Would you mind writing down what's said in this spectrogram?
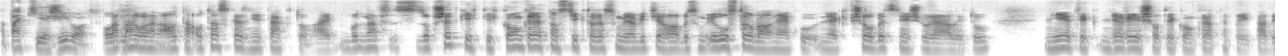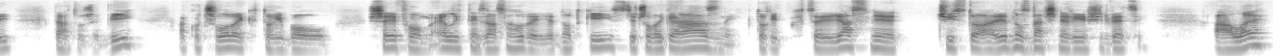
A taký je život. Podľa... Pán ale tá otázka znie takto. Aj na, zo všetkých tých konkrétností, ktoré som ja vytiahol, aby som ilustroval nejakú, nejakú všeobecnejšiu realitu, nie tie, neriešil tie konkrétne prípady, táto, že vy, ako človek, ktorý bol šéfom elitnej zásahovej jednotky, ste človek rázny, ktorý chce jasne, čisto a jednoznačne riešiť veci. Ale,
